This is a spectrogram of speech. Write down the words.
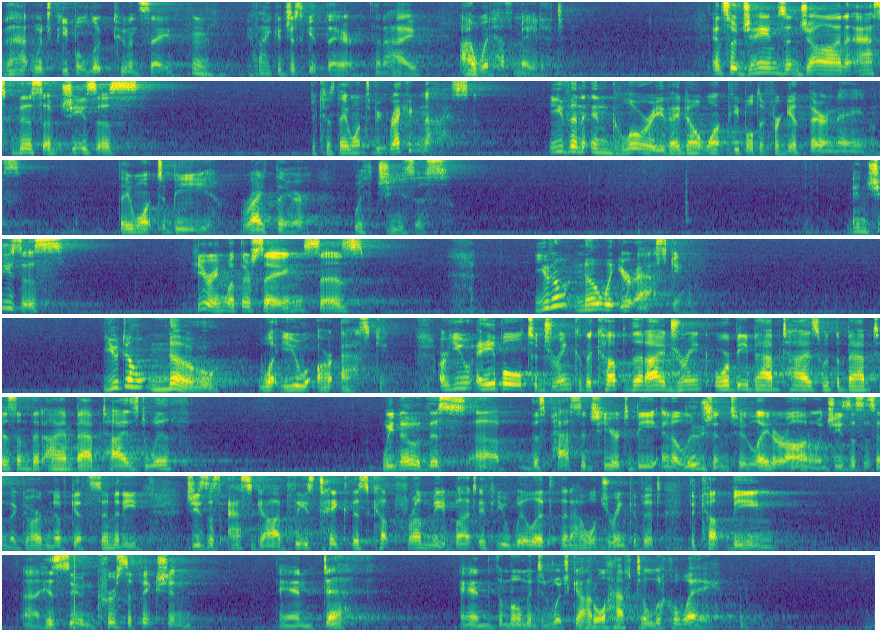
that which people look to and say, mm, if I could just get there, then I, I would have made it. And so James and John ask this of Jesus because they want to be recognized. Even in glory, they don't want people to forget their names. They want to be right there with Jesus. And Jesus, hearing what they're saying, says, You don't know what you're asking. You don't know what you are asking. Are you able to drink the cup that I drink or be baptized with the baptism that I am baptized with? We know this, uh, this passage here to be an allusion to later on when Jesus is in the Garden of Gethsemane Jesus asked God, Please take this cup from me, but if you will it, then I will drink of it. The cup being uh, his soon crucifixion and death and the moment in which God will have to look away.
